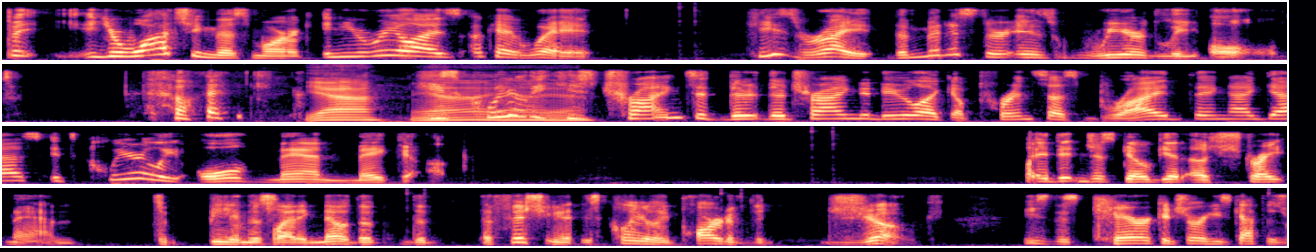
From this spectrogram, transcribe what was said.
but you're watching this, Mark, and you realize, okay, wait, he's right. The minister is weirdly old. like, Yeah, yeah. he's clearly yeah, yeah. he's trying to they're, they're trying to do like a princess bride thing i guess it's clearly old man makeup they didn't just go get a straight man to be in this wedding no the the officiant is clearly part of the joke he's this caricature he's got this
